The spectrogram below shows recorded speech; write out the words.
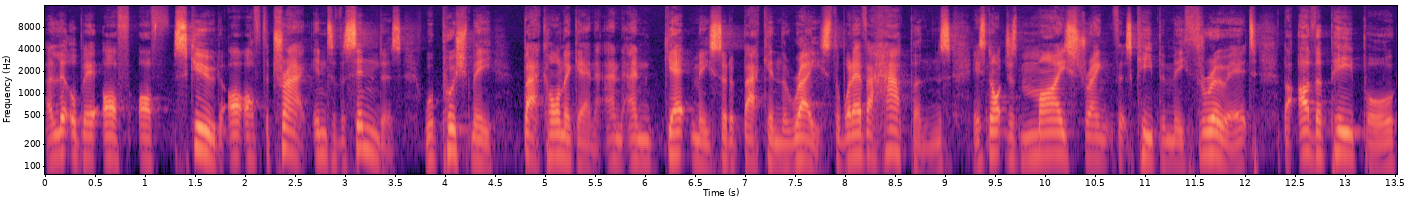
a little bit off, off skewed, off the track into the cinders, will push me back on again and, and get me sort of back in the race. That whatever happens, it's not just my strength that's keeping me through it, but other people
